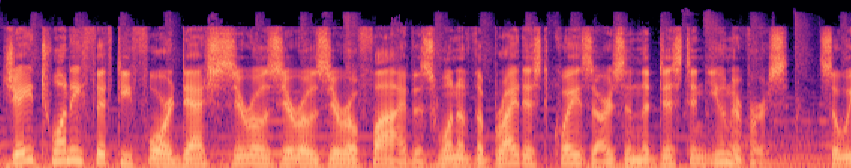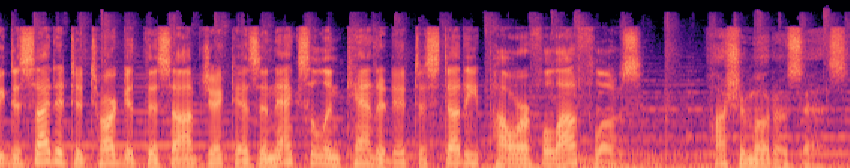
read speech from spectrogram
J2054-0005 is one of the brightest quasars in the distant universe, so we decided to target this object as an excellent candidate to study powerful outflows. Hashimoto says.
